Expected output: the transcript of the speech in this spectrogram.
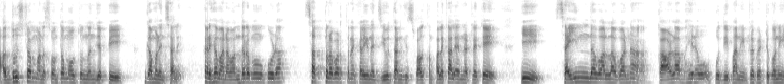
అదృష్టం మన సొంతం అవుతుందని చెప్పి గమనించాలి. కనుక మనమందరము కూడా సత్ప్రవర్తన కలిగిన జీవితానికి స్వాగతం పలకాలి అన్నట్లయితే ఈ సైంధవలవన కాళభైరవ ఉప్పు దీపాన్ని ఇంట్లో పెట్టుకొని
